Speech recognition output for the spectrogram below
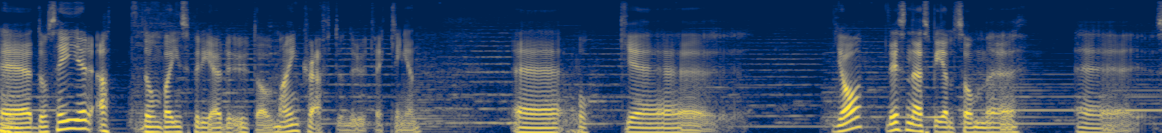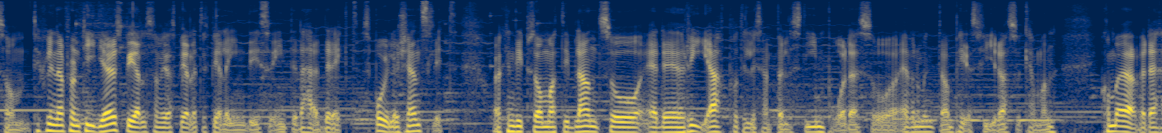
Mm. Eh, de säger att de var inspirerade utav Minecraft under utvecklingen. Eh, och eh, ja, det är sådana där spel som Eh, som till skillnad från tidigare spel som vi har spelat i Spela Indie så är inte det här direkt spoilerkänsligt. Och jag kan tipsa om att ibland så är det rea på till exempel Steam på det, så även om man inte har en PS4 så kan man komma över det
